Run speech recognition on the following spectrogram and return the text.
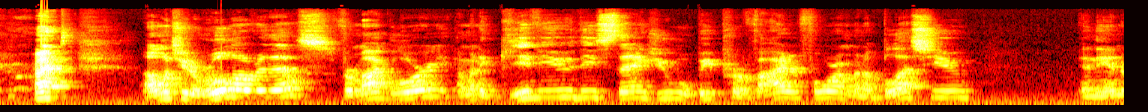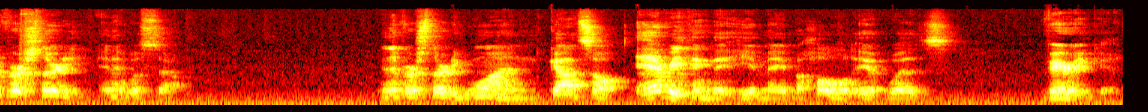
right? I want you to rule over this for my glory. I'm going to give you these things. You will be provided for. I'm going to bless you. In the end of verse 30 and it was so. And then verse 31 god saw everything that he had made. Behold it was very good.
